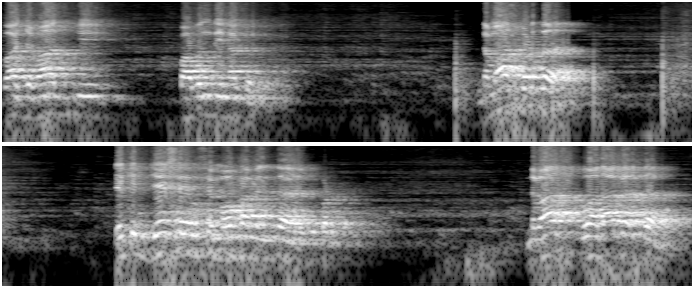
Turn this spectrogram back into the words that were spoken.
با جماعت کی پابندی نہ کرے۔ نماز پڑھتا ہے، لیکن جیسے اسے موقع ملتا ہے وہ پڑھتا ہے۔ نماز وہ ادا کرتا ہے،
